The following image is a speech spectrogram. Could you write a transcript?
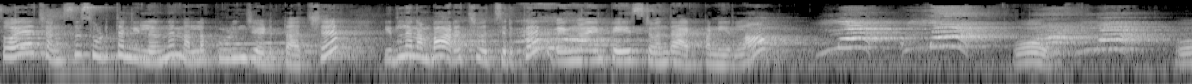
சோயா சங்க்ஸ் சுடு தண்ணில இருந்து நல்லா புழிஞ்சு எடுத்தாச்சு. இதுல நம்ம அரைச்சு வச்சிருக்க வெங்காயம் பேஸ்ட் வந்து ஆட் பண்ணிடலாம். ஓ ஓ.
